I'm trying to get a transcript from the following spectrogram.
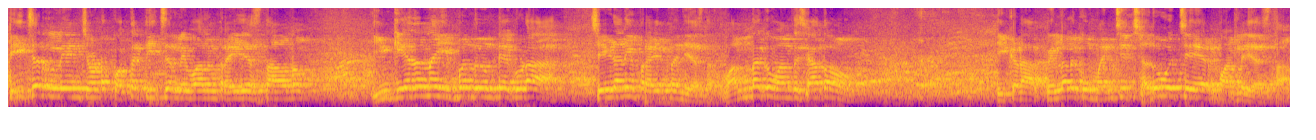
టీచర్లు లేని చోట కొత్త టీచర్లు ఇవ్వాలని ట్రై చేస్తా ఉన్నాం. ఇంకేదన్నా ఇబ్బందులు ఉంటే కూడా చేయడానికి ప్రయత్నం చేస్తాం. వందకు వంద శాతం ఇక్కడ పిల్లలకు మంచి చదువు వచ్చే ఏర్పాట్లు చేస్తాం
